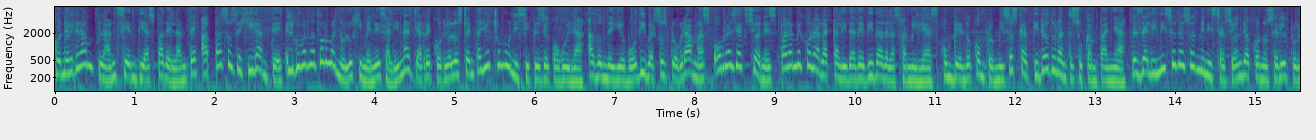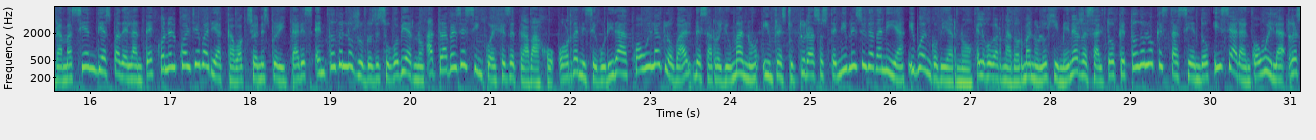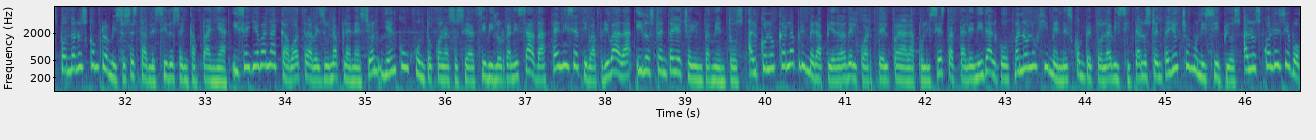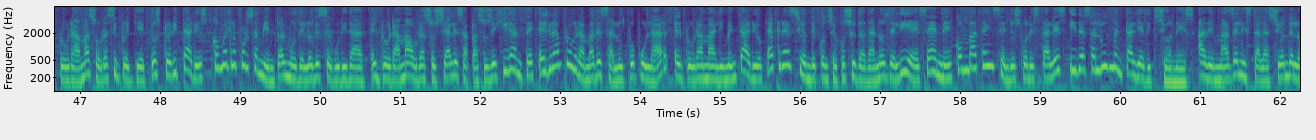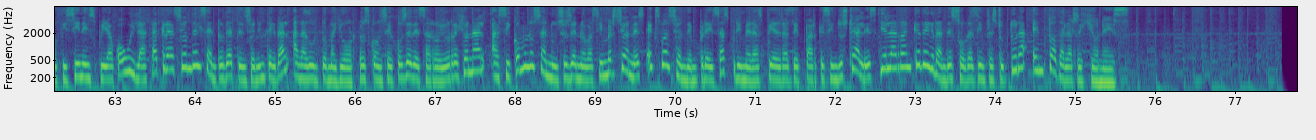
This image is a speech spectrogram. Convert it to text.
Con el gran plan 100 días para adelante, a pasos de gigante, el gobernador Manolo Jiménez Salinas ya recorrió los 38 municipios de Coahuila, a donde llevó diversos programas, obras y acciones para mejorar la calidad de vida de las familias, cumpliendo compromisos que adquirió durante su campaña. Desde el inicio de su administración dio a conocer el programa 100 días para adelante, con el cual llevaría a cabo acciones prioritarias en todos los rubros de su gobierno a través de cinco ejes de trabajo, orden y seguridad, Coahuila Global, desarrollo humano, infraestructura sostenible, ciudadanía y buen gobierno. El gobernador Manolo Jiménez resaltó que todo lo que está haciendo y se hará en Coahuila responde a los compromisos establecidos en campaña y se llevan a cabo a través de una planeación y en conjunto con la sociedad civil organizada, la iniciativa privada y los 38 ayuntamientos. Al colocar la primera piedra del cuartel para la Policía Estatal en Hidalgo, Manolo Jiménez completó la visita a los 38 municipios, a los cuales llevó programas, obras y proyectos prioritarios como el reforzamiento al modelo de seguridad, el programa Obras Sociales a Pasos de Gigante, el gran programa de salud popular, el programa alimentario, la creación de consejos ciudadanos del ISN, combate a incendios forestales y de mental y adicciones, además de la instalación de la oficina Inspira Coahuila, la creación del Centro de Atención Integral al Adulto Mayor, los consejos de desarrollo regional, así como los anuncios de nuevas inversiones, expansión de empresas, primeras piedras de parques industriales y el arranque de grandes obras de infraestructura en todas las regiones.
